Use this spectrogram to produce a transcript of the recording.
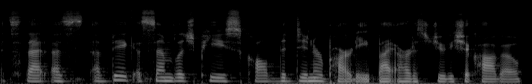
It's that as a big assemblage piece called The Dinner Party by artist Judy Chicago,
